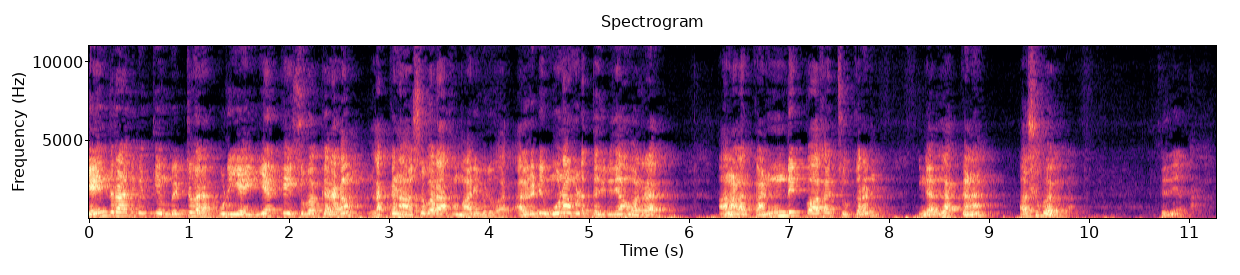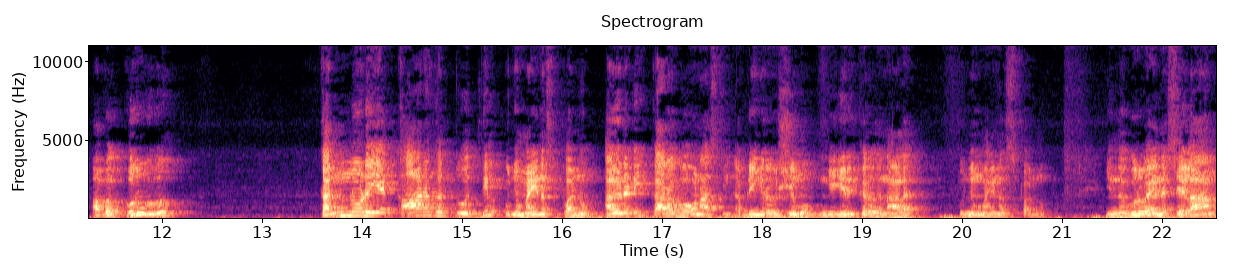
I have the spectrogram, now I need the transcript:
கேந்திராதிபத்தியம் பெற்று வரக்கூடிய இயற்கை சுபக்கிரகம் லக்கண அசுபராக மாறிவிடுவார். ஆல்ரெடி மூணாம் இடத்து அதிபதியாக வர்றார். அதனால் கண்டிப்பாக சுக்கிரன் இங்கே லக்கண அசுபர் தான். சரியா? அப்போ குரு தன்னுடைய காரகத்துவத்தில் கொஞ்சம் மைனஸ் பண்ணும். ஆல்ரெடி காரகோவனாஸ்தி அப்படிங்கிற விஷயமும் இங்கே இருக்கிறதுனால கொஞ்சம் மைனஸ் பண்ணும். இந்த குருவை என்ன செய்யலாம்?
